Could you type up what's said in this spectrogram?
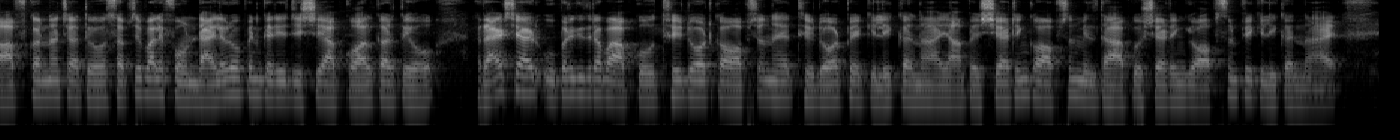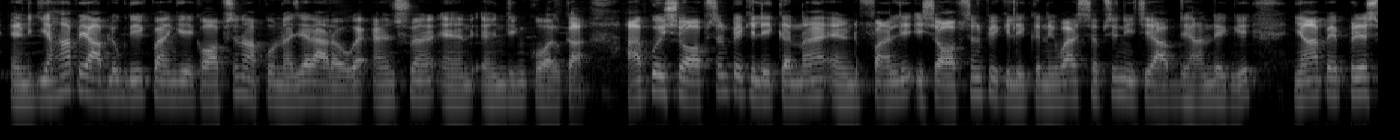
ऑफ़ करना चाहते हो, सबसे पहले फ़ोन डायलर ओपन करिए जिससे आप कॉल करते हो। राइट साइड ऊपर की तरफ़ आपको थ्री डॉट का ऑप्शन है। थ्री डॉट पे क्लिक करना है। यहाँ पे सेटिंग का ऑप्शन मिलता है। आपको सेटिंग के ऑप्शन पे क्लिक करना है। एंड यहाँ पे आप लोग देख पाएँगे एक ऑप्शन आपको नज़र आ रहा होगा आंसर एंड एंडिंग कॉल का। आपको इस ऑप्शन पे क्लिक करना है। एंड फाइनली इस ऑप्शन पे क्लिक करने के बाद सबसे नीचे आप ध्यान देंगे, यहाँ पे press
